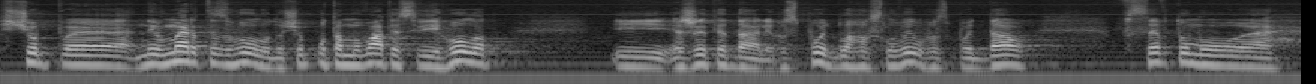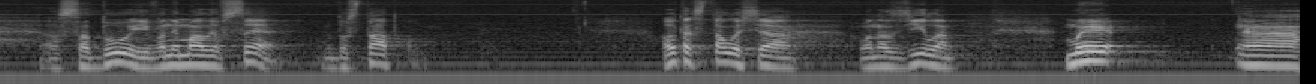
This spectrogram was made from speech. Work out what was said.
щоб е, не вмерти з голоду, щоб утамувати свій голод і жити далі. Господь благословив, Господь дав все в тому е, саду, і вони мали все в достатку. Але так сталося, вона з'їла. Ми е,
